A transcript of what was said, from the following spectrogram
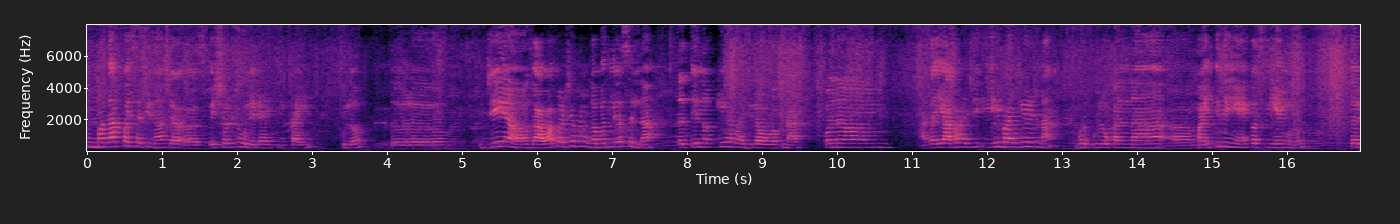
तुम्हा दाखवायसाठी ना अशा स्पेशल ठेवलेल्या आहेत मी काही फुलं. तर जे गावाकडच्या भागामधले असेल ना तर ते नक्की ह्या भाजीला ओळखणार. पण आता या भाजी ही भाजी आहे ना भरपूर लोकांना माहिती नाही आहे कसली आहे म्हणून. तर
